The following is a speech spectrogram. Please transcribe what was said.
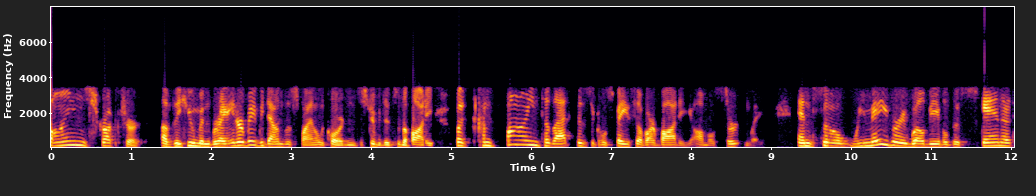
fine structure of the human brain, or maybe down the spinal cord and distributed to the body, but confined to that physical space of our body, almost certainly. And so we may very well be able to scan it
